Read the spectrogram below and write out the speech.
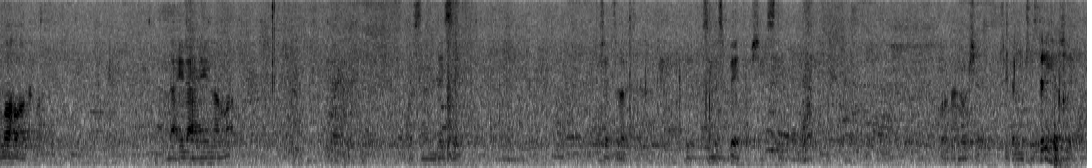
Allahu akbar. La ilaha illa Allah. 80. Četvrta. 85. šesti. Kur'an uči. Čitam uči. Strije će.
